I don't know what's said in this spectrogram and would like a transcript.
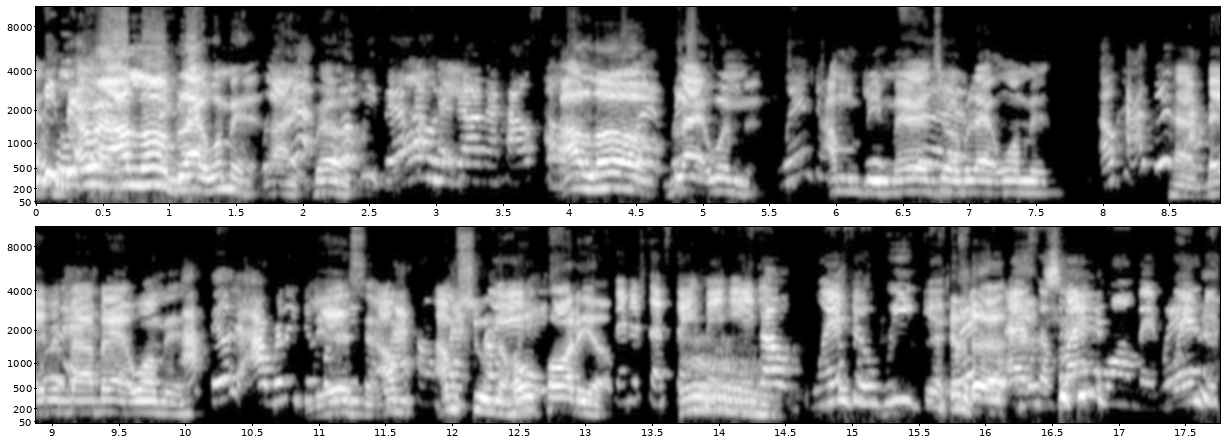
We been- I, I love black women. We- Like, yeah, bro. but we've been holding down the household. I love when black we- women. When I'm gonna be married to a black woman. Okay, I get. I Have baby feel by a that. black woman. I feel that. I really do. Listen, I'm I'm shooting the whole party up. Finish that statement. And So when do we get to, as a black woman? When do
